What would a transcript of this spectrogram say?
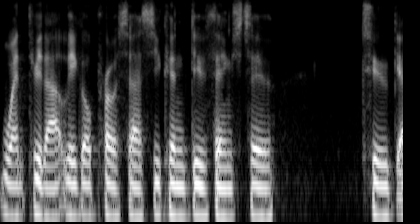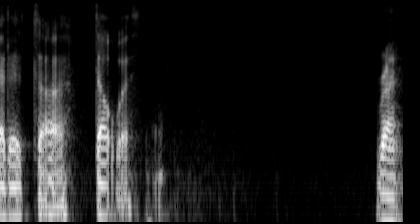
went through that legal process, you can do things to to get it uh, dealt with. Right.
